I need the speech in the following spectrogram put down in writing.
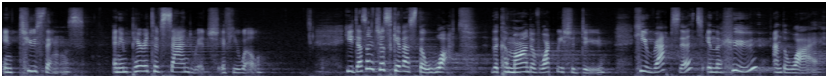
in two things an imperative sandwich, if you will. He doesn't just give us the what, the command of what we should do, he wraps it in the who and the why.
